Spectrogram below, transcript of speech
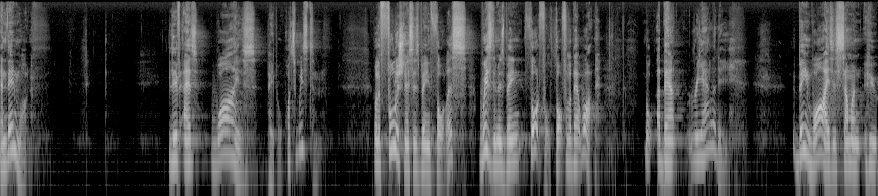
And then what? Live as wise people. What's wisdom? Well, if foolishness is being thoughtless, wisdom is being thoughtful. Thoughtful about what? Well, about reality. Being wise is someone who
